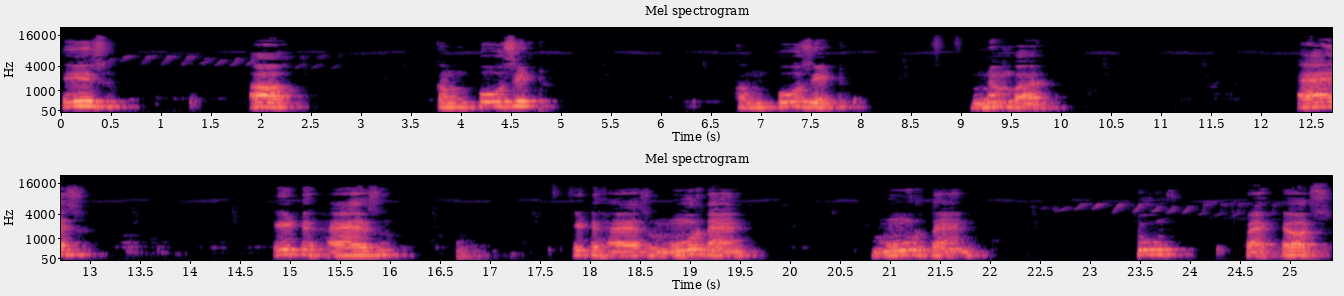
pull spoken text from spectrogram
is a composite composite number as it has it has more than more than two factors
